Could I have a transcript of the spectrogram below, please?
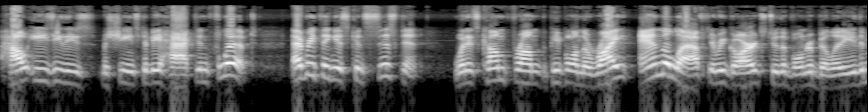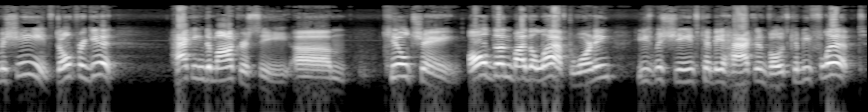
how easy these machines can be hacked and flipped. Everything is consistent when it's come from the people on the right and the left in regards to the vulnerability of the machines. Don't forget, hacking democracy, um, kill chain, all done by the left, warning these machines can be hacked and votes can be flipped.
